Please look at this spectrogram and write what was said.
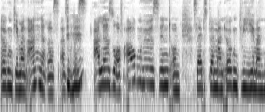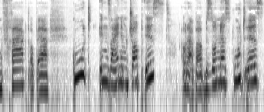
irgendjemand anderes. Also, dass alle so auf Augenhöhe sind und selbst wenn man irgendwie jemanden fragt, ob er gut in seinem Job ist oder aber besonders gut ist,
